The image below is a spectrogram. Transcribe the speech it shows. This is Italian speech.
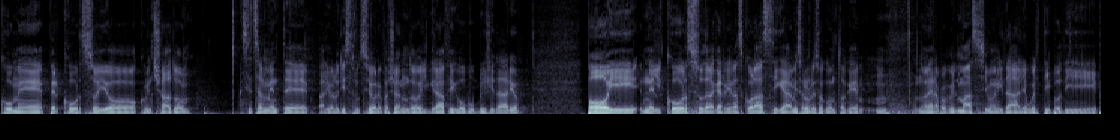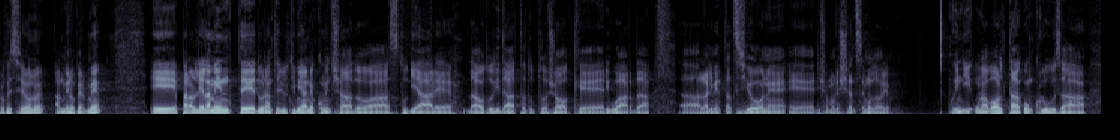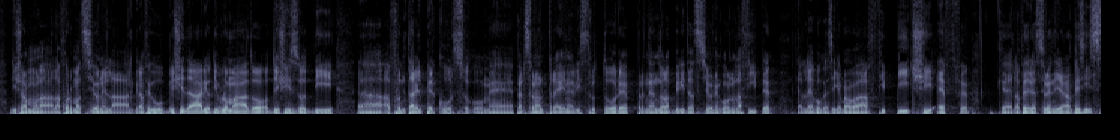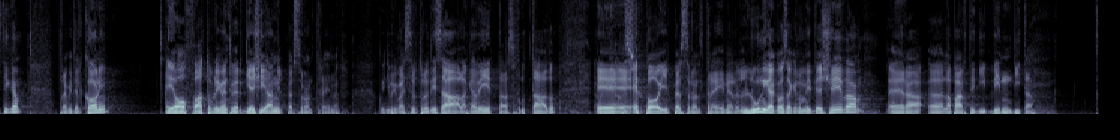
Come percorso io ho cominciato essenzialmente a livello di istruzione facendo il grafico pubblicitario. Poi nel corso della carriera scolastica mi sono reso conto che mm, non era proprio il massimo in Italia quel tipo di professione, almeno per me. E parallelamente durante gli ultimi anni ho cominciato a studiare da autodidatta tutto ciò che riguarda eh, l'alimentazione e diciamo, le scienze motorie. Quindi una volta conclusa diciamo, la, la formazione là, al grafico pubblicitario, diplomato, ho deciso di eh, affrontare il percorso come personal trainer, istruttore, prendendo l'abilitazione con la FIPE, che all'epoca si chiamava FIPCF, che è la Federazione Italiana Pesistica, tramite il CONI, e ho fatto praticamente per dieci anni il personal trainer. Quindi prima istruttore di sala, gavetta, sfruttato, e, e poi il personal trainer. L'unica cosa che non mi piaceva era eh, la parte di vendita.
